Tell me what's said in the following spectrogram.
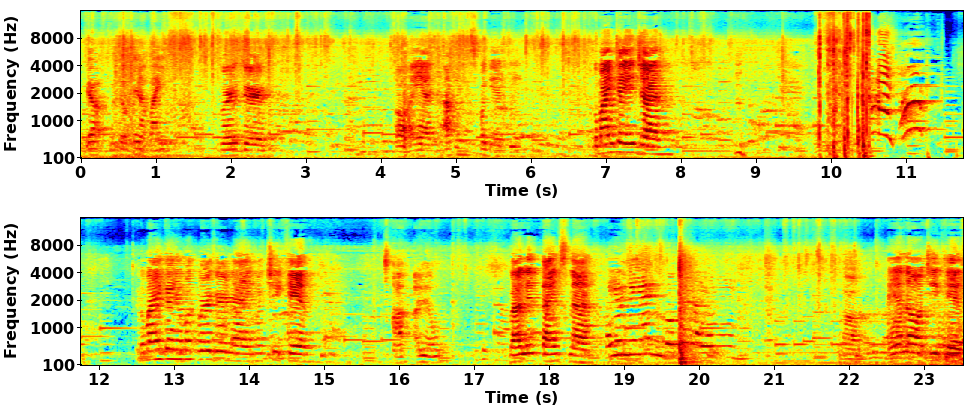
Pio, gusto mo tinapay? burger. Oh, ayan. Akin spaghetti. Kumain kayo dyan. Kumain kayo mag-burger na, mag-chicken. Ah, ayaw. Valentine's na. Ayaw niya yan, yung burger, ayaw niya. Oh. Ayan o, chicken.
